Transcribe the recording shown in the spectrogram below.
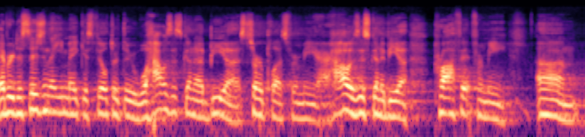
every decision that you make is filtered through. Well, how is this going to be a surplus for me? Or how is this going to be a profit for me? Um,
